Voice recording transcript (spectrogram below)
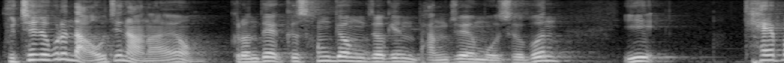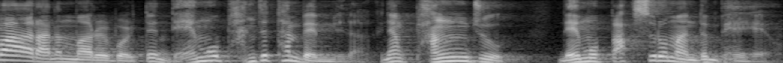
구체적으로 나오진 않아요. 그런데 그 성경적인 방주의 모습은 이 테바라는 말을 볼 때 네모 반듯한 배입니다. 그냥 방주, 네모 박스로 만든 배예요.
